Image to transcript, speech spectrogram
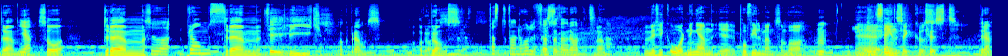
dröm. Ja. Så dröm, Så broms, dröm, Vik. vik Och broms. och broms. fast åt andra hållet. Fast åt andra hållet. Ja. Men vi fick ordningen eh, på filmen som var Mm. eh, Insekt, insekt, kust. Kust. Dröm.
